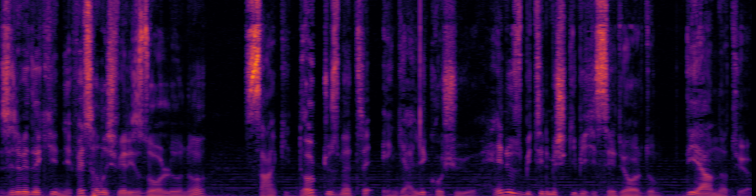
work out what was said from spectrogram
zirvedeki nefes alışveriş zorluğunu sanki 400 metre engelli koşuyu henüz bitirmiş gibi hissediyordum diye anlatıyor.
